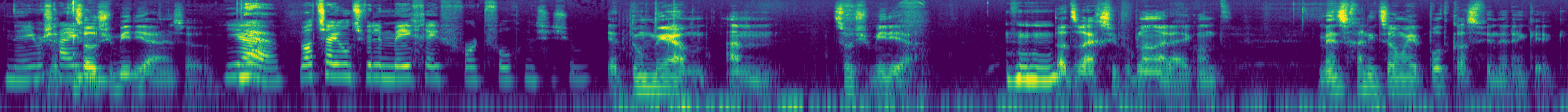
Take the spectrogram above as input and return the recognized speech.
Nee, Met waarschijnlijk. social media en zo. Ja. Ja. Wat zou je ons willen meegeven voor het volgende seizoen? Ja, doe meer aan, aan social media. Dat is wel echt super belangrijk. Want mensen gaan niet zomaar je podcast vinden, denk ik.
